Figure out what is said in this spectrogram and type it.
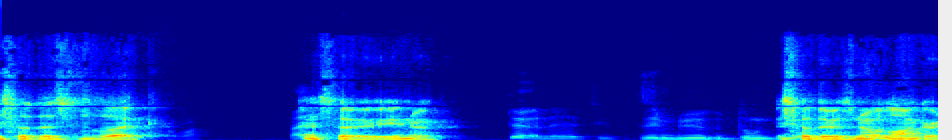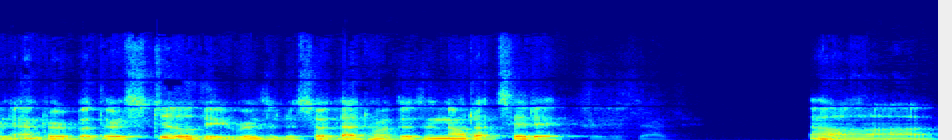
So this is like, so, you know, so there's no longer an emperor, but there's still the original. So at that time, there's a Nadat City. Uh,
